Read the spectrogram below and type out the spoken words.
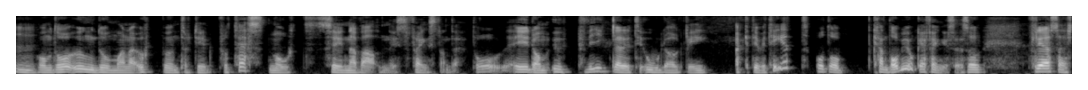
Mm. Om då ungdomarna uppmuntrar till protest mot sig Navalnys fängslande, då är ju de uppviglade till olaglig aktivitet och då kan de ju åka i fängelse. Så flera så här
